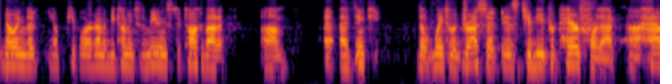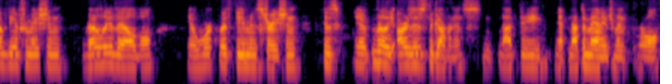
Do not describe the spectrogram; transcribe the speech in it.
knowing that you know people are going to be coming to the meetings to talk about it um, I, I, think the way to address it is to be prepared for that uh, have the information readily available you know, work with the administration because you know, really ours is the governance, not the not the management role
